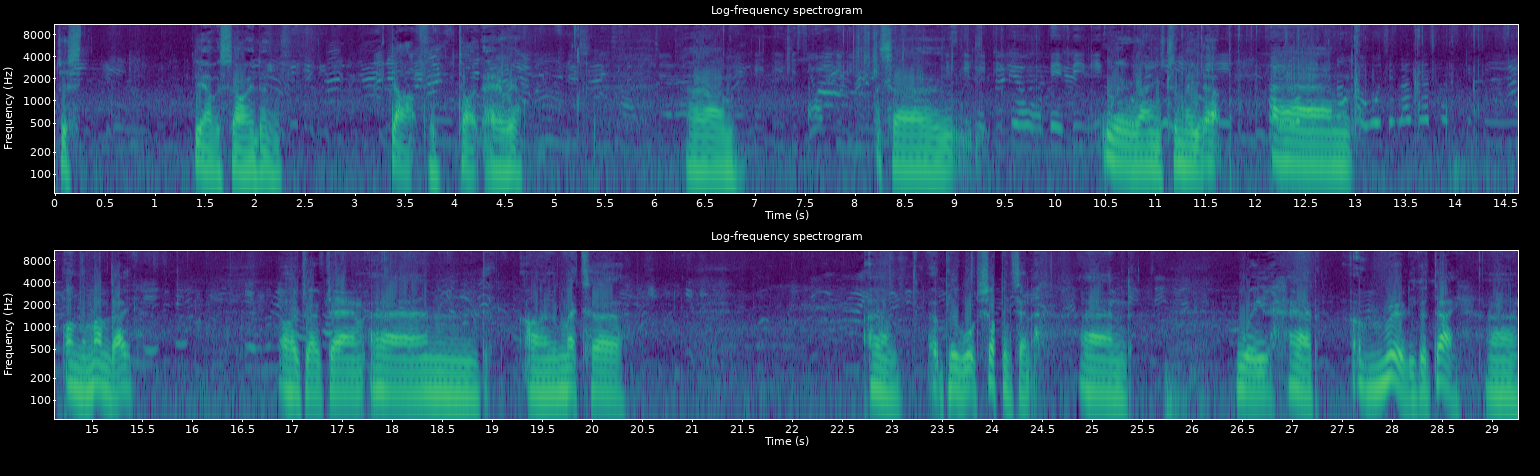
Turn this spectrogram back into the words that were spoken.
just the other side of Dartford type area. Um, so we arranged to meet up, and on the Monday I drove down and I met her um, at Bluewater Shopping Centre, and we had a really good day. Uh,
